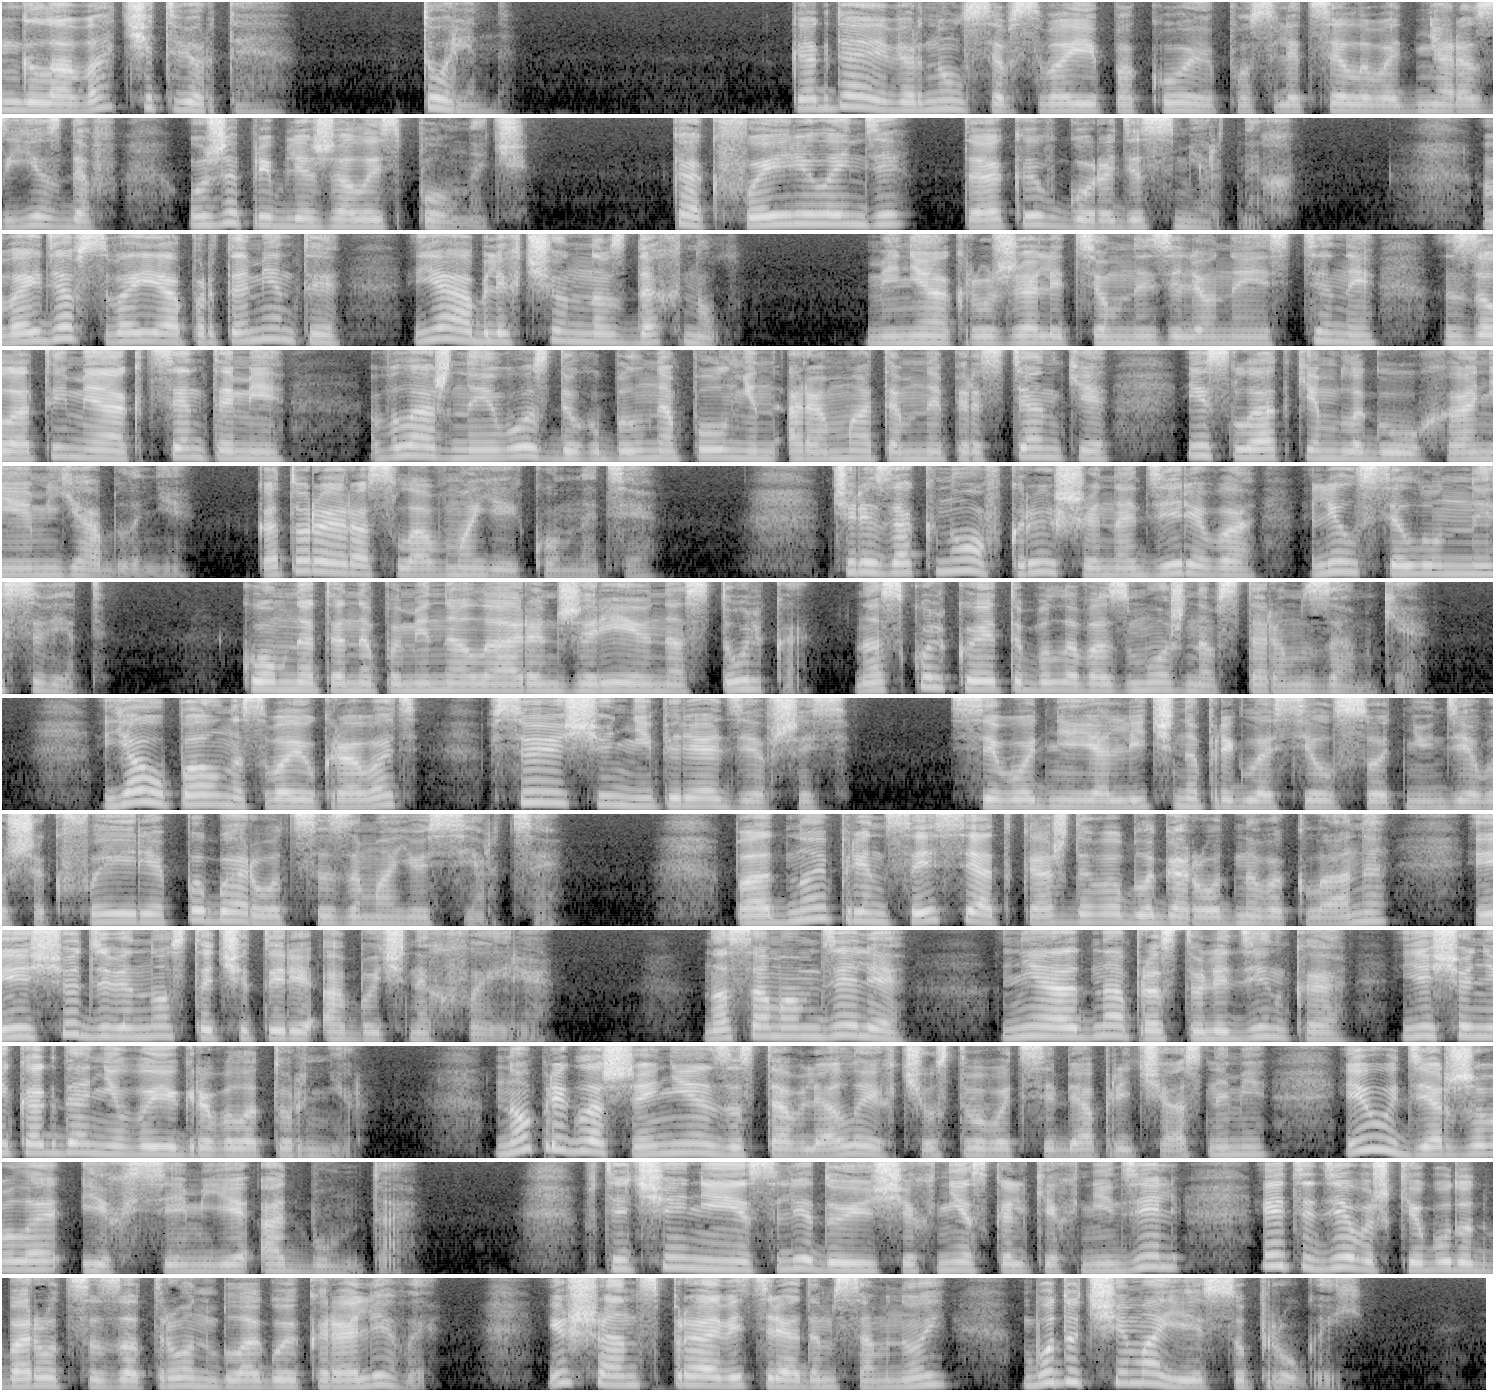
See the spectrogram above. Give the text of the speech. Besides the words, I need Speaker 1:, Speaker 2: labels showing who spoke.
Speaker 1: Глава четвертая. Торин. Когда я вернулся в свои покои после целого дня разъездов, уже приближалась полночь. Как в Фейриленде, так и в городе смертных. Войдя в свои апартаменты, я облегченно вздохнул. Меня окружали темно-зеленые стены с золотыми акцентами — Влажный воздух был наполнен ароматом наперстянки и сладким благоуханием яблони, которая росла в моей комнате. Через окно в крыше на дерево лился лунный свет. Комната напоминала оранжерею настолько, насколько это было возможно в старом замке. Я упал на свою кровать, все еще не переодевшись, Сегодня я лично пригласил сотню девушек Фейри побороться за мое сердце. По одной принцессе от каждого благородного клана и еще 94 обычных Фейри. На самом деле, ни одна простолюдинка еще никогда не выигрывала турнир. Но приглашение заставляло их чувствовать себя причастными и удерживало их семьи от бунта. В течение следующих нескольких недель эти девушки будут бороться за трон благой королевы и шанс править рядом со мной, будучи моей супругой.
